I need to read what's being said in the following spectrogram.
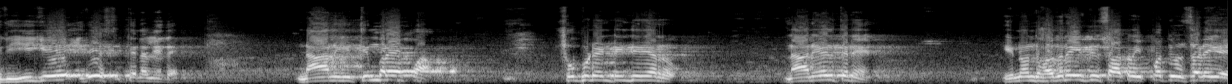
ಇದು ಹೀಗೇ ಇದೇ ಸ್ಥಿತಿಯಲ್ಲಿದೆ. ನಾನು ಈ ತಿಮ್ಮರಯಪ್ಪ ಸೂಪರಿಂಟೆಂಟ್ ಇಂಜಿನಿಯರ್. ನಾನು ಹೇಳ್ತೇನೆ, ಇನ್ನೊಂದು ಹದಿನೈದು ದಿವಸ ಅಥವಾ ಇಪ್ಪತ್ತು ದಿವಸಗಳಿಗೆ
